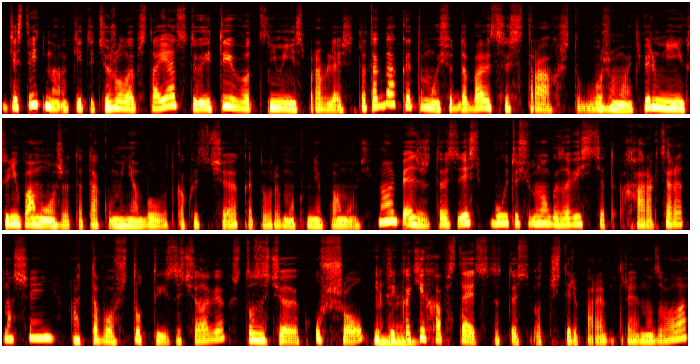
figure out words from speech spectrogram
действительно какие-то тяжелые обстоятельства, и ты вот с ними не справляешься, то тогда к этому еще добавится и страх, что, боже мой, теперь мне никто не поможет, а так у меня был вот какой-то человек, который мог мне помочь. Но опять же, то есть здесь будет очень много зависеть от характера отношений, от того, что ты за человек, что за человек ушел, и при Мгм. каких обстоятельствах, то есть вот четыре параметра я назвала,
